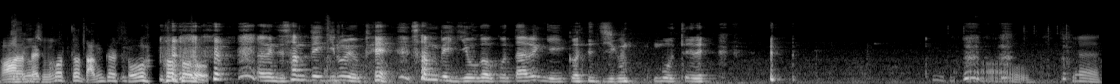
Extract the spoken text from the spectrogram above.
아내 것도 남겨줘. 아 근데 301호 옆에 302호 갖고 다른 게 있거든 지금 모텔에 아우, 쉣.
